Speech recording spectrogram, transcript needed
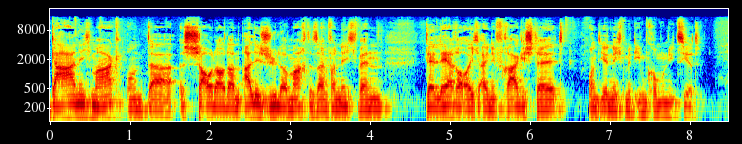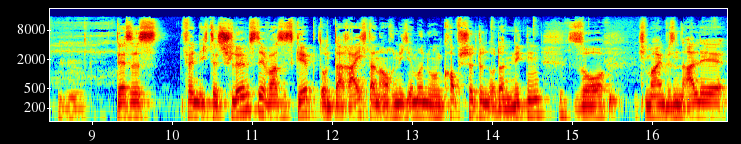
gar nicht mag und da Shoutout an alle Schüler macht es einfach nicht, wenn der Lehrer euch eine Frage stellt und ihr nicht mit ihm kommuniziert. Mhm. Das ist finde ich das Schlimmste, was es gibt. Und da reicht dann auch nicht immer nur ein Kopfschütteln oder Nicken. So, ich meine, wir sind alle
